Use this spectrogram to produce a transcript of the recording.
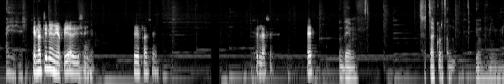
Ay, ay, ay. Que no tiene miopía, dice. Sí, fácil. ¿Qué le haces? ¿Eh? Se está cortando. tío, mi- mi.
